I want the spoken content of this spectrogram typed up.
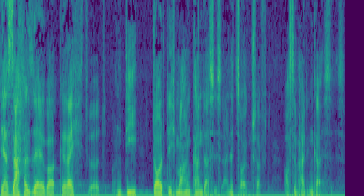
der Sache selber gerecht wird und die deutlich machen kann, dass es eine Zeugenschaft aus dem Heiligen Geist ist.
